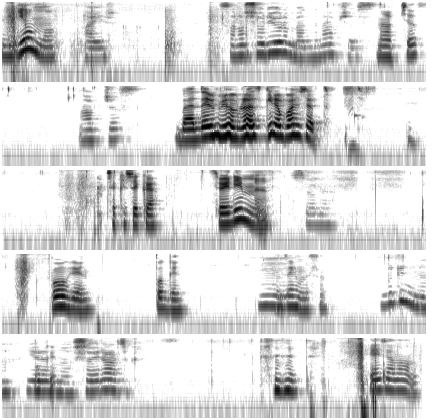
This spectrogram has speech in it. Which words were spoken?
Biliyor musun? Hayır. Sana soruyorum ben de ne yapacağız? Ne yapacağız? Ne yapacağız? Ben de bilmiyorum. Rastgele başlattım. Şaka şaka. Söyleyeyim mi? Söyle. Bugün. Bugün. Hmm. Hazır mısın? Bugün mü? Yarın Bugün. mı? Söyle artık. Heyecanlandım.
